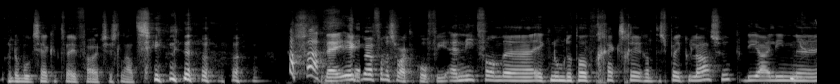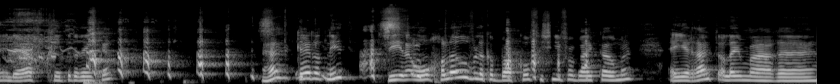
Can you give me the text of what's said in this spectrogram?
dan moet ik zeker twee foutjes laten zien. nee, ik ben van de zwarte koffie. En niet van de, ik noem dat altijd gekscherend, de speculaassoep die Eileen in de herfst begint te drinken. Hè? Ken je dat niet? Zie je een ongelofelijke bak koffie zie voorbij komen. En je ruikt alleen maar uh,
